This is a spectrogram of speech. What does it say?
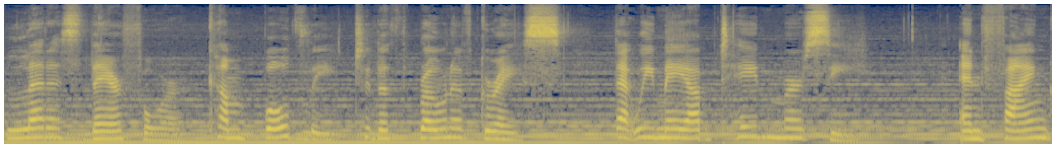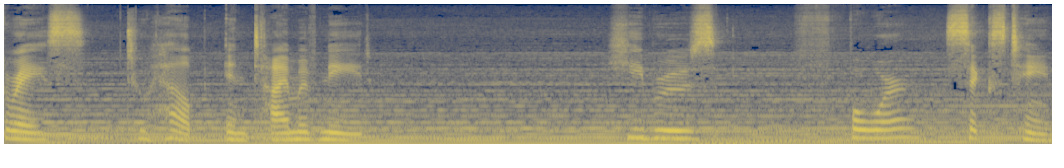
Let us therefore come boldly to the throne of grace, that we may obtain mercy and find grace to help in time of need. Hebrews 4:16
